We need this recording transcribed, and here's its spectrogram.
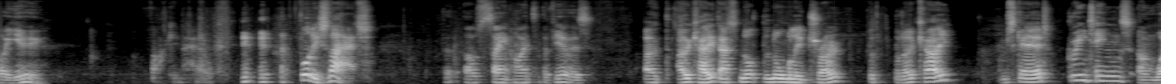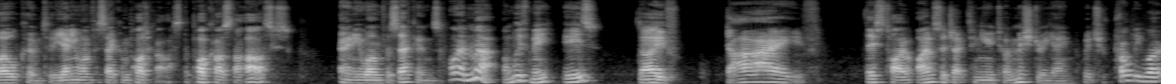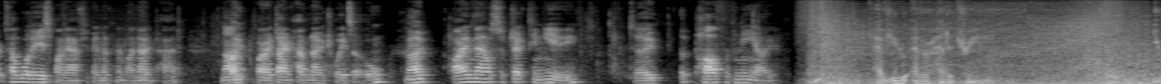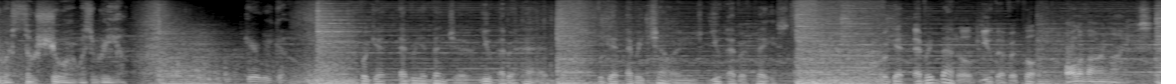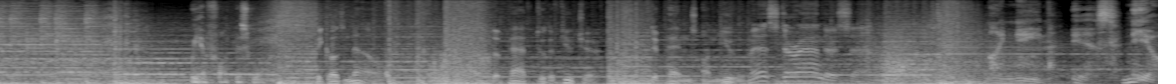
How are you? Fucking hell. what is that? I was saying hi to the viewers. Uh, okay, that's not the normal intro, but, but okay. I'm scared. Greetings and welcome to the Anyone for Second podcast, the podcast that asks anyone for seconds. I am Matt, and with me is Dave. Dave. This time I'm subjecting you to a mystery game, which you've probably worked out what it is by now if you've been looking at my notepad. No. Where, where I don't have no toys at all. No. I am now subjecting you to the path of Neo. Have you ever had a dream you were so sure was real? Here we go. Forget every adventure you've ever had. Forget every challenge you've ever faced. Forget every battle you've ever fought. All of our lives, we have fought this war. Because now, the path to the future depends on you. Mr. Anderson. My name is Neo.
